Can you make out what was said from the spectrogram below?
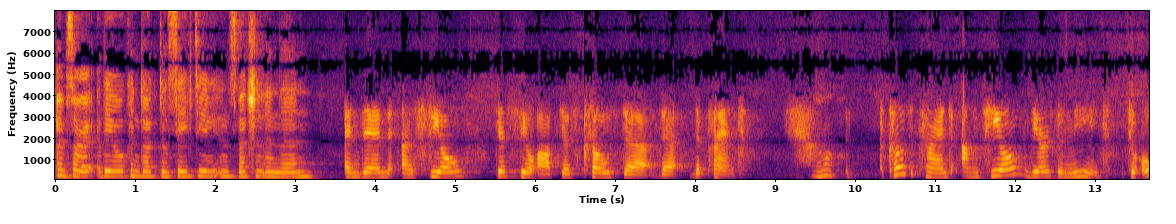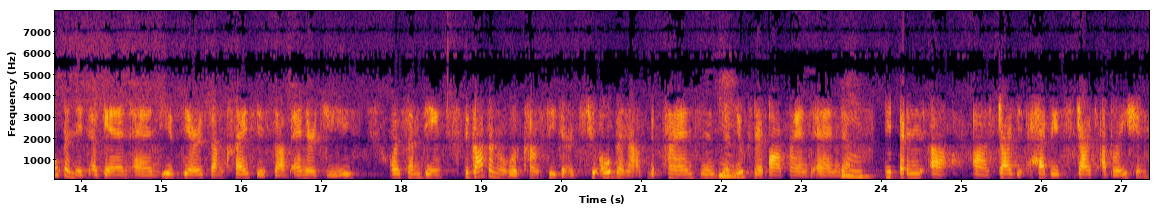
I'm sorry, they will conduct a safety inspection and then? And then uh, seal, just seal up, just close the, the, the plant. Oh. Close the plant until there's a need to open it again and if there is some crisis of energy or something, the government would consider to open up the plants, mm. the nuclear power plant, and mm. uh, even uh, uh, start have it start operation.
